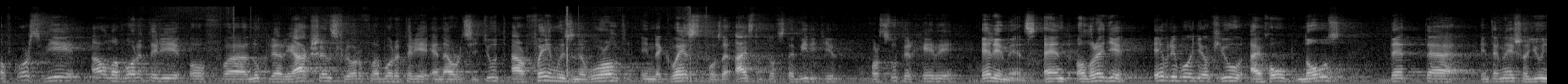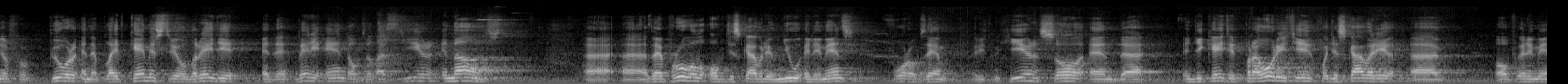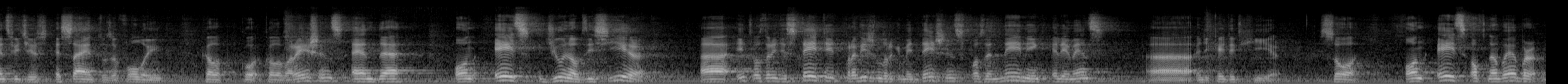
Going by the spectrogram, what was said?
of course, we, our laboratory of nuclear reactions, Flerov Laboratory, and our institute are famous in the world in the quest for the island of stability for super heavy elements. And already everybody of you, I hope, knows that uh, International Union for Pure and Applied Chemistry already at the very end of the last year announced uh, uh, the approval of discovery of new elements, four of them written here, so, and uh, indicated priority for discovery uh, of elements which is assigned to the following col co collaborations. And uh, on 8th June of this year, uh, it was already stated provisional recommendations for the naming elements uh, indicated here. So on 8th of November,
